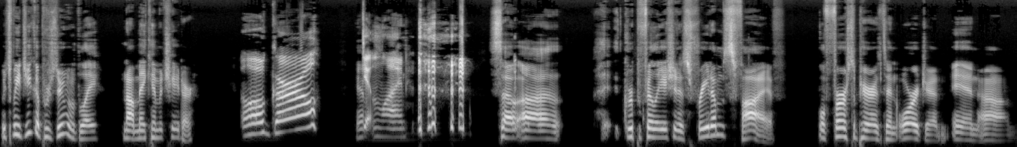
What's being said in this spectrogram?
Which means you could presumably not make him a cheater. Oh, girl. Yep. Get in line. So, uh, group affiliation is Freedoms 5. Well, first appearance in Origin in, um,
